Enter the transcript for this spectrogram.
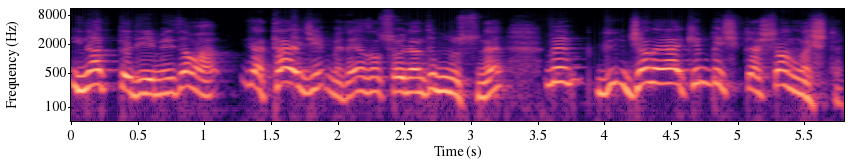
inat da diyemeyiz ama ya tercih etmedi. En azından söylenti bunun üstüne. Ve Caner Erkin Beşiktaş'la anlaştı.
